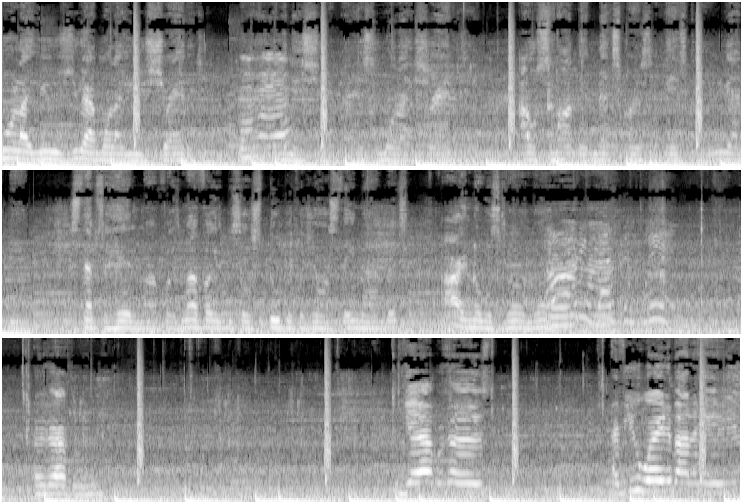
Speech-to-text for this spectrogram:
more like use you got more like use strategy Mm-hmm. in this shit, man. It's more like strategy. Outsmart the next person, basically. You gotta be steps ahead of motherfuckers. Motherfuckers be so stupid because you don't stay nothing, bitch. I already know what's going on. Nobody doesn't win. Exactly. Yeah, because if you worried about a hater, you're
